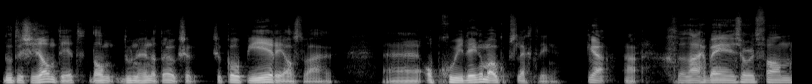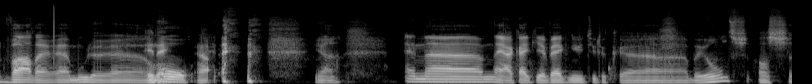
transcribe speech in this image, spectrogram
Doet de sergeant dit, dan doen hun dat ook. Ze, ze kopiëren je als het ware. Op goede dingen, maar ook op slechte dingen. ja. Ja. Dus dan ben je een soort van vader, eh, moeder eh, In één. rol. Ja. Ja. En eh, nou ja, kijk, je werkt nu natuurlijk eh, bij ons als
